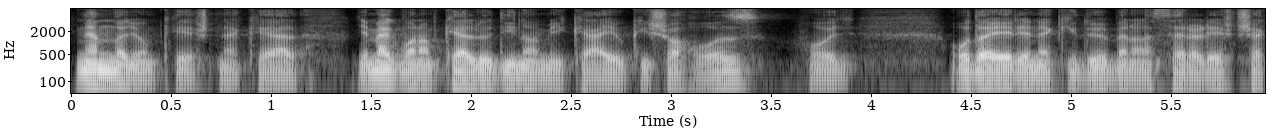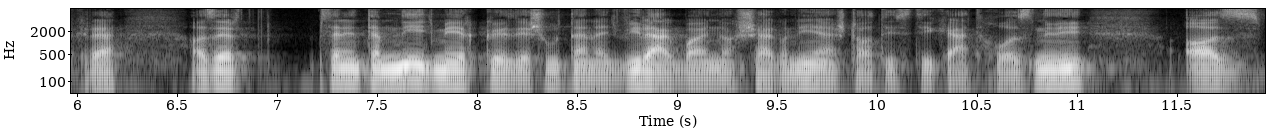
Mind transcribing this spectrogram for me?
Nem nagyon késnek el. Ugye megvan a kellő dinamikájuk is ahhoz, hogy odaérjenek időben a szerelésekre. Azért szerintem négy mérkőzés után egy világbajnokságon ilyen statisztikát hozni, az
